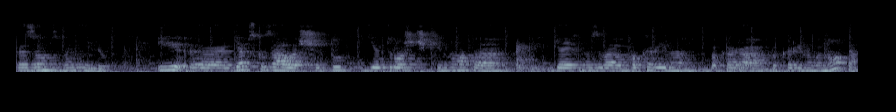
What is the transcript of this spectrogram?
разом з ваніллю. І е, я б сказала, що тут є трошечки нота, я їх називаю бакарина, бакара, бакаринова нота.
